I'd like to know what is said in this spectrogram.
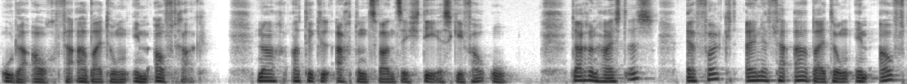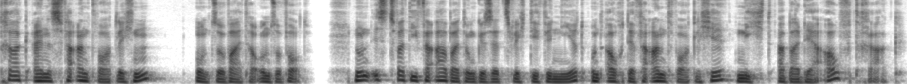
oder auch Verarbeitung im Auftrag nach Artikel 28 DSGVO. Darin heißt es, erfolgt eine Verarbeitung im Auftrag eines Verantwortlichen und so weiter und so fort. Nun ist zwar die Verarbeitung gesetzlich definiert und auch der Verantwortliche, nicht aber der Auftrag.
